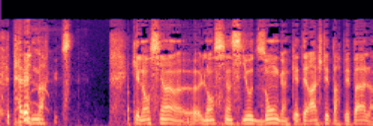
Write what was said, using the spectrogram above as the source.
David Marcus qui est l'ancien l'ancien CEO de Zong, qui a été racheté par PayPal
